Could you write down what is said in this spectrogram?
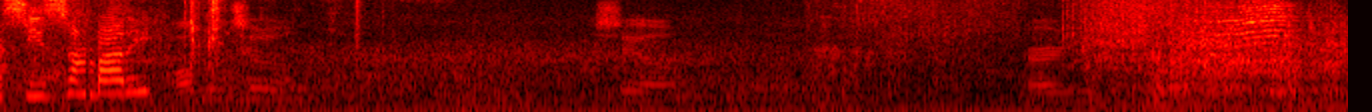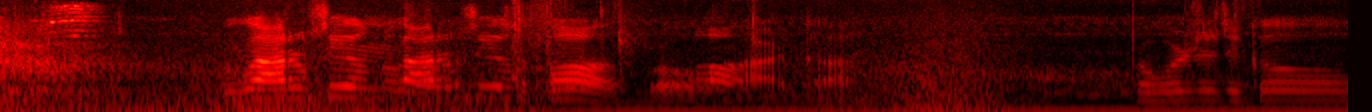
I see somebody. Oh, me too. See him. Or you I don't see him no. I don't see him. It's the fog, bro. Oh my god. Bro, where did it go?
